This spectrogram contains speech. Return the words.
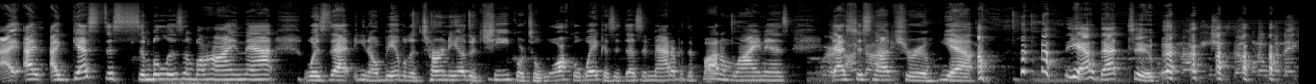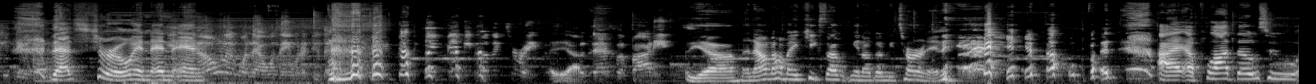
I, I guess the symbolism behind that was that, you know, be able to turn the other cheek or to walk away because it doesn't matter. But the bottom line is We're that's just not God. true. Yeah. yeah, that too. Not- He's the only one that can do that. That's true. And, and, He's and, the only one that was able to do that. it may be Mother Teresa, Yeah. but that's a body. Yeah, and I don't know how many cheeks I'm, you know, going to be turning. you know, but I applaud those who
